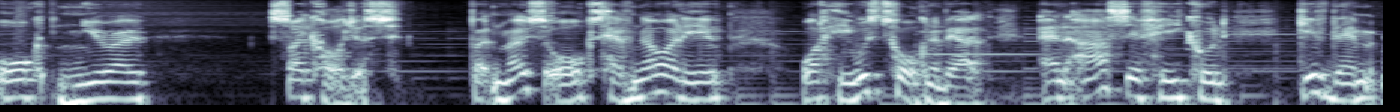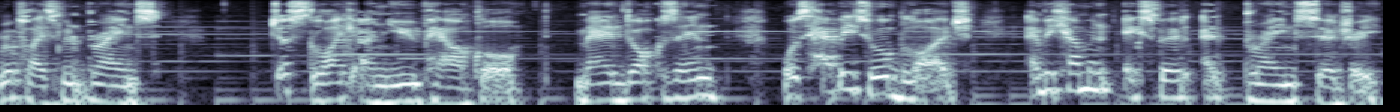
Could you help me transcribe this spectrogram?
orc neuropsychologist, but most orcs have no idea what he was talking about and asked if he could give them replacement brains, just like a new power claw. Mad Doc Zen was happy to oblige and become an expert at brain surgery.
